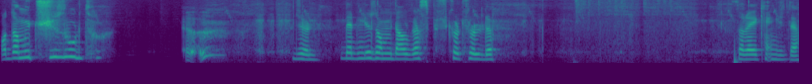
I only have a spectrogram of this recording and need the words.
Adam 300 vurdu. Güzel. Birinci zombi dalgası püskürtüldü. Sıra ikincide.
